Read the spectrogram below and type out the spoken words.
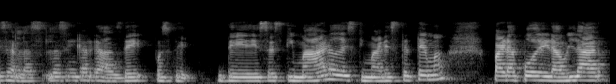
ser las, las encargadas de, pues de de desestimar o de estimar este tema para poder hablar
